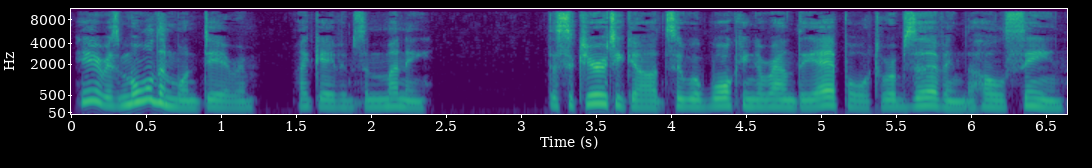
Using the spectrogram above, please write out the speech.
Here is more than one dirham. I gave him some money. The security guards who were walking around the airport were observing the whole scene.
